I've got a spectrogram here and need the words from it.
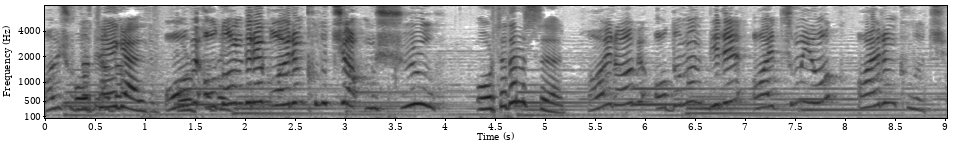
Abi şurada Ortaya adam. geldim. Abi Ortadayım. adam direkt iron kılıç yapmış. Yuh. Ortada mısın? Hayır abi adamın biri item'ı yok. Iron kılıç.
